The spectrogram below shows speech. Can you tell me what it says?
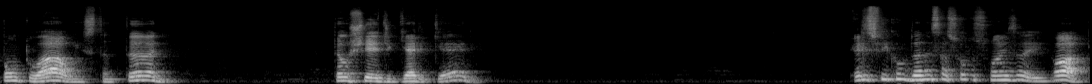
pontual, instantânea, tão cheia de guere-guere, eles ficam dando essas soluções aí. Ó,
